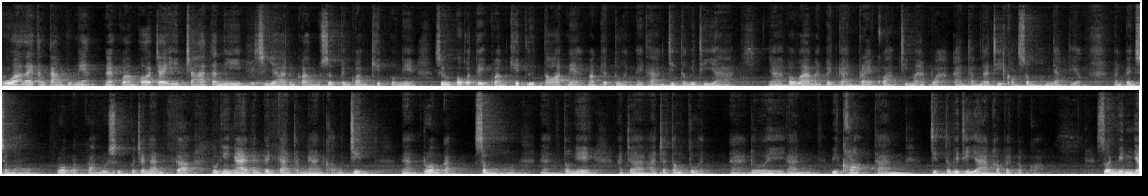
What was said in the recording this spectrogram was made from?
กลัวอะไรต่างๆ พวกนี้นะ ความพอใจอิจฉาตนีวิษยาเป็นความรู้สึก เป็นความคิดพวกนี้ ซึ่งปกติความคิดหรือตอสเนี่ยมักจะตรวจในทางจิตวิทยานะเพราะว่ามันเป็นการแปลความที่มากกว่าการทำหน้าที่ของสมองอย่างเดียว มันเป็นสมองร่วมกับความรู้สึก เพราะฉะนั้นก็พูดง่ายๆเป็นเป็นการทำงานของจิตนะร่วมกับ สมองนะตรงนี้อาจจะอาจจะต้องตรวจนะโดยการวิเคราะห์ทางจิตวิทยาเข้าไปประกอบ ส่วนวิญญ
